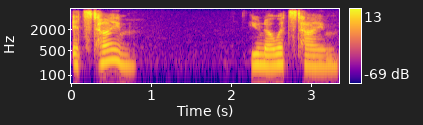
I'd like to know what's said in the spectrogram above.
it's time. You know it's time.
